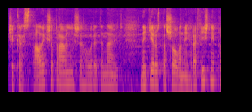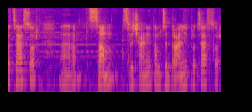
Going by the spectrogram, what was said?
чи кристал, якщо правильніше говорити навіть, на якій розташований графічний процесор, е, сам звичайний там центральний процесор,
